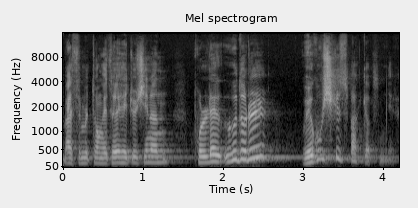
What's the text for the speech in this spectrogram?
말씀을 통해서 해주시는 본래 의도를 왜곡시킬 수밖에 없습니다.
